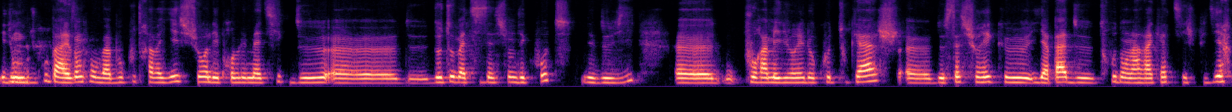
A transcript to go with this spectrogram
Et donc, du coup, par exemple, on va beaucoup travailler sur les problématiques d'automatisation de, des quotes, des devis, pour améliorer le code to cash, euh, de s'assurer qu'il n'y a pas de trou dans la raquette, si je puis dire,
